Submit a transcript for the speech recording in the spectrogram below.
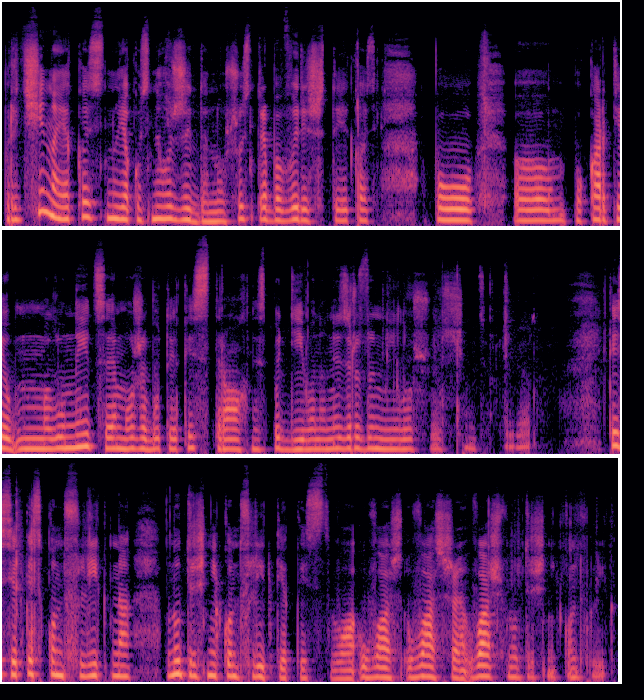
Причина якась, ну, якось неожиданно, щось треба вирішити, якась по, е, по карті Луни це може бути якийсь страх, несподівано, незрозуміло, що з чим це пов'язано. Якийсь, якийсь конфлікт, на, внутрішній конфлікт якийсь у ваш, у ваше, ваш внутрішній конфлікт.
